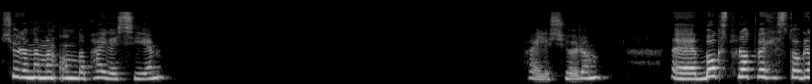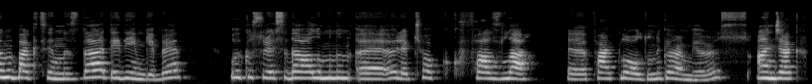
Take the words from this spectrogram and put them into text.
Şuradan hemen onu da paylaşayım. Paylaşıyorum. E, boxplot ve histogramı baktığımızda dediğim gibi uyku süresi dağılımının e, öyle çok fazla e, farklı olduğunu görmüyoruz. Ancak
